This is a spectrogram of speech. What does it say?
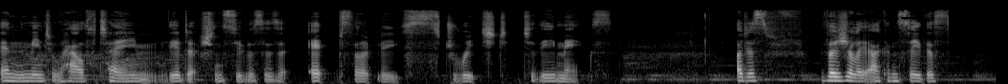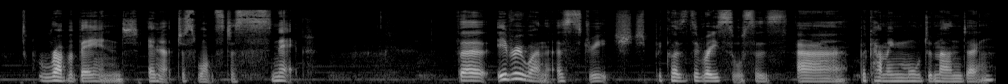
and the mental health team, the addiction services are absolutely stretched to their max. I just visually I can see this rubber band and it just wants to snap. The everyone is stretched because the resources are becoming more demanding.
